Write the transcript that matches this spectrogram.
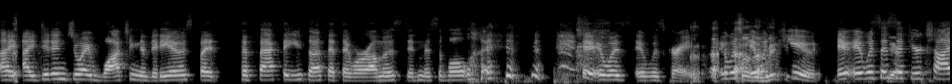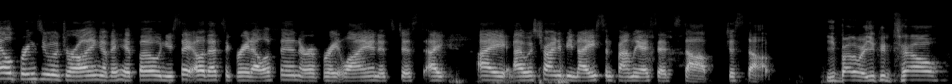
I, uh, I did enjoy watching the videos, but the fact that you thought that they were almost admissible, it, it was it was great. It was So it was cute. It, it was as Yeah. if your child brings you a drawing of a hippo and you say, "Oh, that's a great elephant or a great lion." It's just I I I was trying to be nice and finally I said, "Stop, just stop." You, by the way, you can tell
